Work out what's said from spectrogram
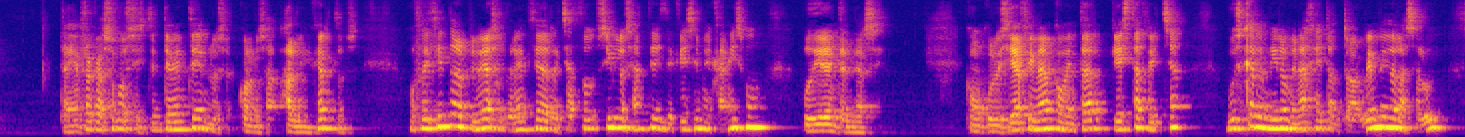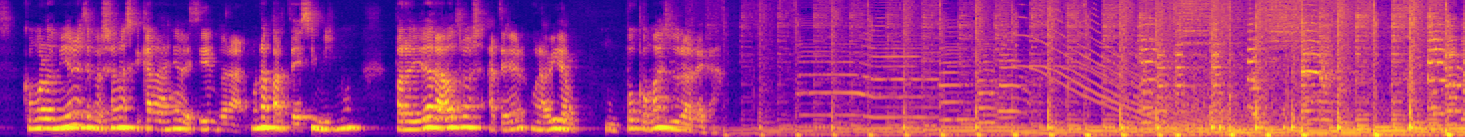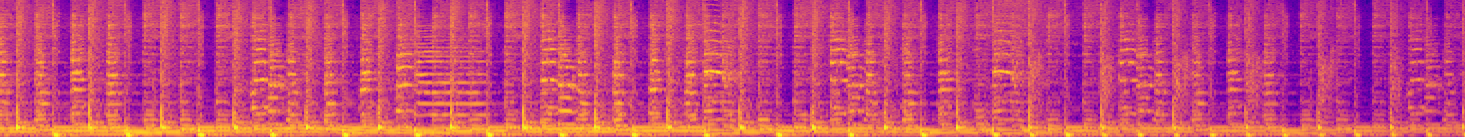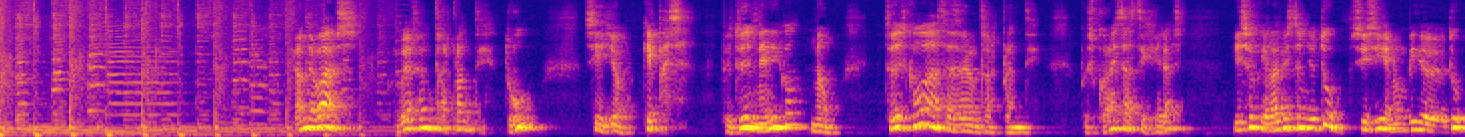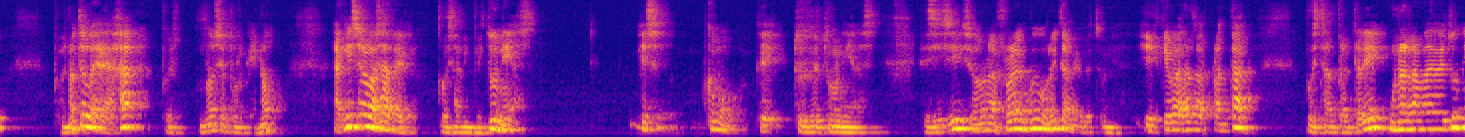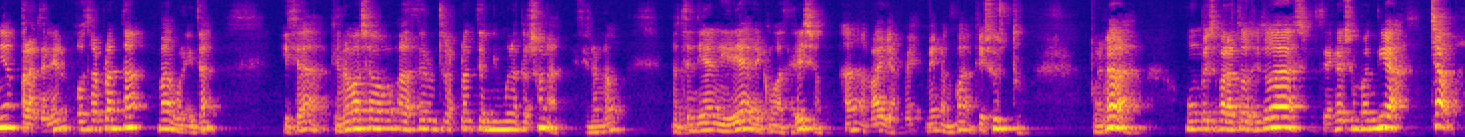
También fracasó consistentemente con los aloinjertos, ofreciendo la primera sugerencia de rechazo siglos antes de que ese mecanismo pudiera entenderse. Como curiosidad final, comentar que esta fecha busca rendir homenaje tanto al gremio de la salud como a los millones de personas que cada año deciden donar una parte de sí mismo para ayudar a otros a tener una vida un poco más duradera. ¿A dónde vas? Voy a hacer un trasplante. ¿Tú? Sí, yo. ¿Qué pasa? ¿Pero tú eres médico? No. Entonces, ¿cómo vas a hacer un trasplante? Pues con estas tijeras. ¿Y eso que lo has visto en YouTube? Sí, sí, en un vídeo de YouTube. Pues no te voy a dejar. Pues no sé por qué no. ¿A quién se lo vas a hacer? Pues a mis petunias. Es como que tus petunias. Sí, sí, son unas flores muy bonitas mis petunias. ¿Y qué vas a trasplantar? Pues trasplantaré una rama de petunia para tener otra planta más bonita. Dice, ah, ¿que no vas a hacer un trasplante en ninguna persona? Dice, no, no, no tendría ni idea de cómo hacer eso. Ah, vaya, menos mal, qué susto. Pues nada, un beso para todos y todas, tengáis un buen día. Chao.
